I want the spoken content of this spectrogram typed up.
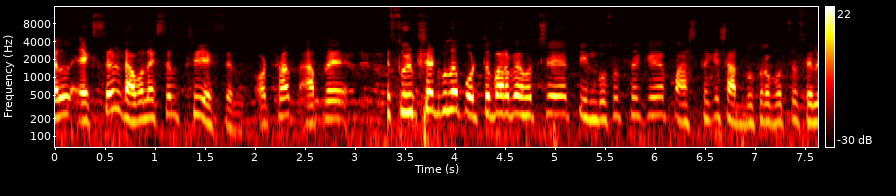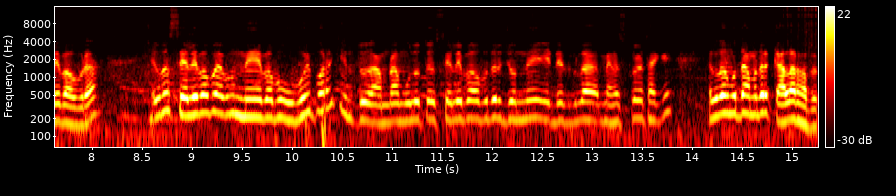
L XL double XL three XL অর্থাৎ আপনি সুইপগুলো পড়তে পারবে হচ্ছে তিন বছর থেকে পাঁচ থেকে সাত বছর হচ্ছে ছেলে বাবুরা। এগুলো ছেলে বাবু এবং মেয়ে বাবু উভয় পরে, কিন্তু আমরা মূলত ছেলে বাবুদের জন্য এই ড্রেসগুলো ম্যানেজ করে থাকি। এগুলোর মধ্যে আমাদের কালার হবে।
